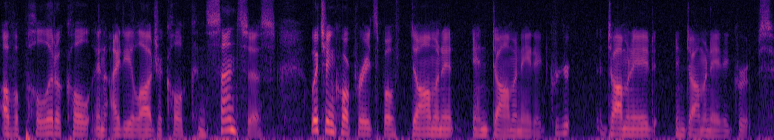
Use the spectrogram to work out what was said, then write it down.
of a political and ideological consensus, which incorporates both dominant and dominated dominated and dominated groups.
